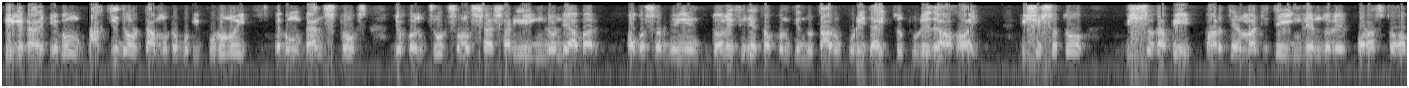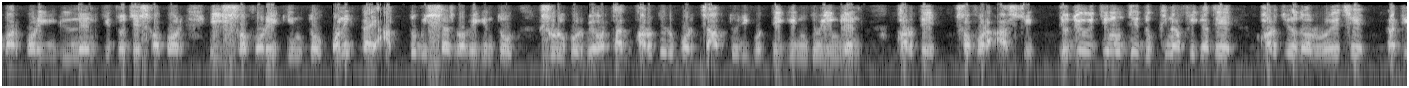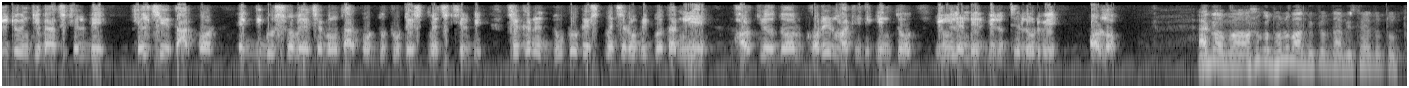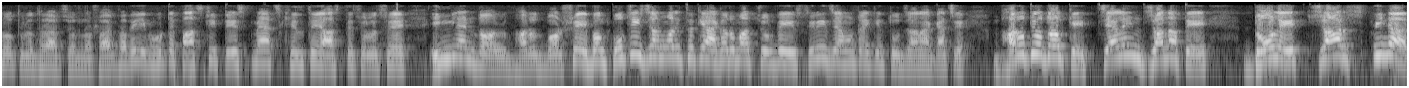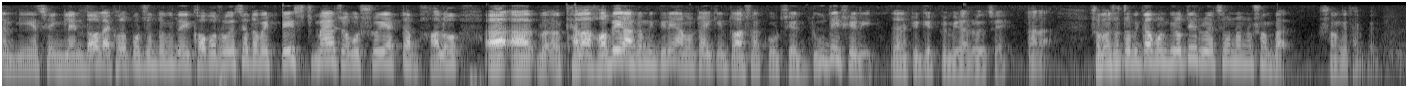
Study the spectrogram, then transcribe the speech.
ক্রিকেটার। এবং বাকি দলটা মোটামুটি পুরনোই এবং ব্যান স্টোকস যখন চোট সমস্যা সারিয়ে ইংল্যান্ডে আবার অবসর ভেঙে দলে ফিরে, তখন কিন্তু তার উপরেই দায়িত্ব তুলে দেওয়া হয়। বিশেষত বিশ্বকাপে ভারতের মাটিতে ইংল্যান্ড দলের পরাস্ত হবার পরে ইংল্যান্ড কিন্তু যে সফর, এই সফরে কিন্তু অনেকটাই আত্মবিশ্বাস ভাবে কিন্তু শুরু করবে। অর্থাৎ ভারতের উপর চাপ তৈরি করতে কিন্তু ইংল্যান্ড ভারতে সফর আসছে। যদিও ইতিমধ্যে দক্ষিণ আফ্রিকাতে ভারতীয় দল রয়েছে টি টোয়েন্টি ম্যাচ খেলবে, খেলছে, তারপর একদিবসীয় ম্যাচ এবং তারপর দুটো টেস্ট ম্যাচ খেলবে। সেখানে দুটো টেস্ট ম্যাচের অভিজ্ঞতা নিয়ে ভারতীয় দল ঘরের মাটিতে কিন্তু ইংল্যান্ডের বিরুদ্ধে লড়বে। অর্ণব একদম অসংখ্য ধন্যবাদ বিপ্লব দা, বিস্তারিত তথ্য তুলে ধরার জন্য স্বাভাবিকভাবেই। এই মুহূর্তে পাঁচটি টেস্ট ম্যাচ খেলতে আসতে চলেছে ইংল্যান্ড দল ভারতবর্ষে এবং পঁচিশ জানুয়ারি থেকে এগারো মার্চ চলবে এই সিরিজ এমনটাই কিন্তু জানা গেছে। ভারতীয় দলকে চ্যালেঞ্জ জানাতে দলে চার স্পিনার নিয়েছে ইংল্যান্ড দল। এখনও পর্যন্ত কিন্তু এই খবর রয়েছে, তবে টেস্ট ম্যাচ অবশ্যই একটা ভালো খেলা হবে আগামী দিনে, এমনটাই কিন্তু আশা করছে দু দেশেরই যারা ক্রিকেট প্রেমীরা রয়েছে তারা। সময় ছোট বিজ্ঞাপন বিরতির, রয়েছে অন্যান্য সংবাদ। 双个台本。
